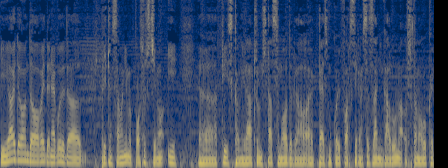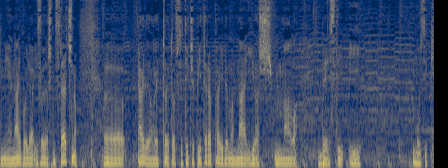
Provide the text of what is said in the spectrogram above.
I ajde onda ovaj da ne bude da pričam samo njima, poslušat ćemo i uh, fiskalni račun, šta sam odobrao, uh, pesmu koju forsiram sa zadnjeg albuma, ali šta mogu kad mi je najbolja, izgledaš mi srećno. Uh, ajde, ovaj, to je to što se tiče Petera, pa idemo na još malo vesti i muzike.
